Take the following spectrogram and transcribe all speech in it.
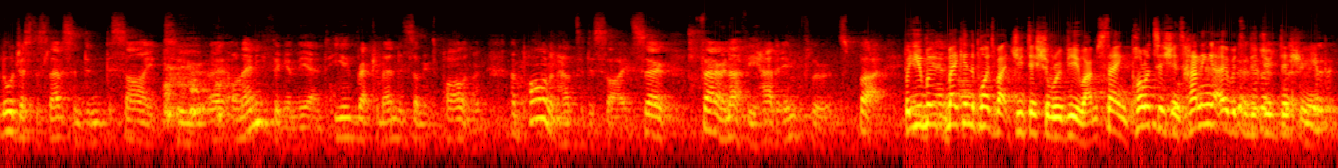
Lord Justice Leveson didn't decide to uh, on anything in the end. He recommended something to Parliament, and Parliament had to decide. So fair enough, he had influence, but but you were making the point about judicial review. I'm saying politicians handing it over to the, judiciary.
